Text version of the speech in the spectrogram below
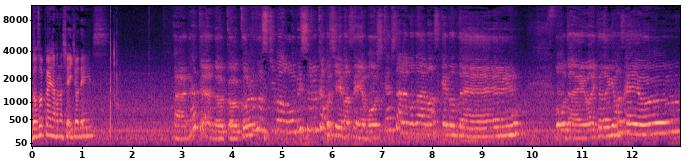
同窓会の話は以上です。あなたの心の隙間をお見せするかもしれませんよ。もしかしたらございます。けどねお題はいただけませんよ。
